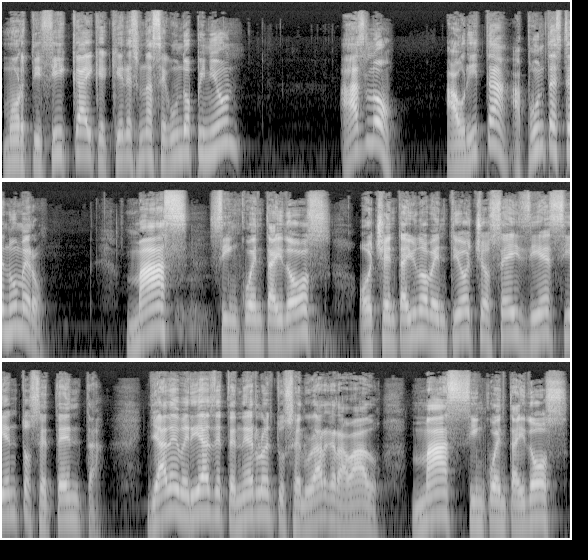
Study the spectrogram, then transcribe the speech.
mortifica y que quieres una segunda opinión. Hazlo. Ahorita, apunta este número. Más 52 81 28 610 170. Ya deberías de tenerlo en tu celular grabado. Más 52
